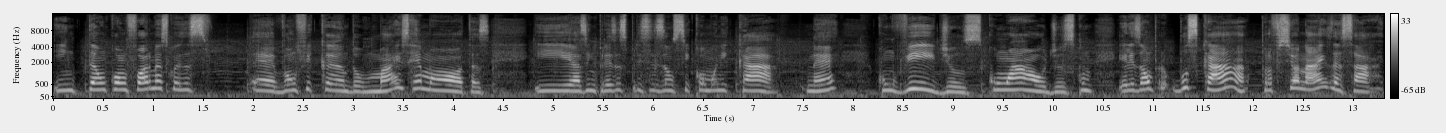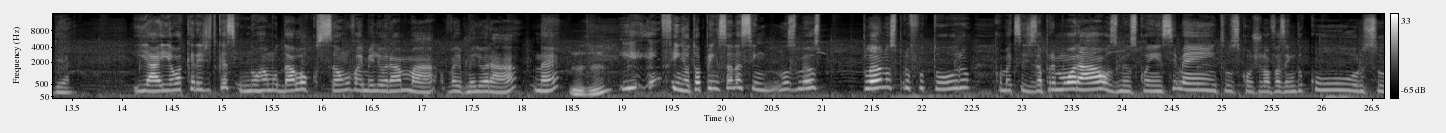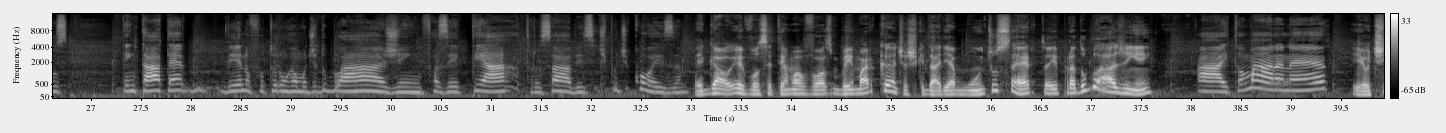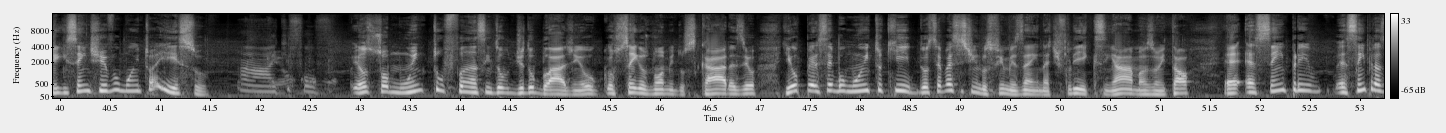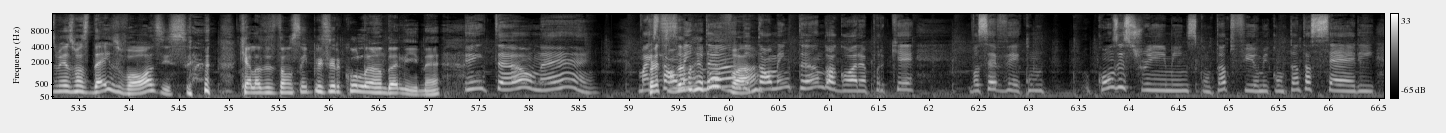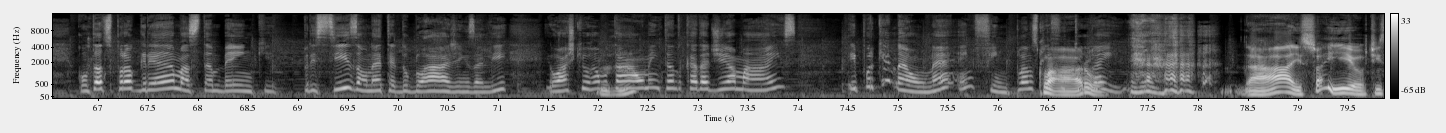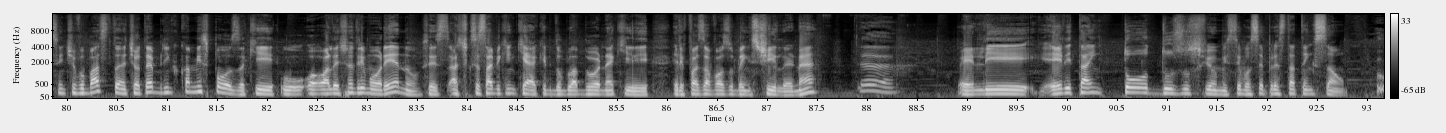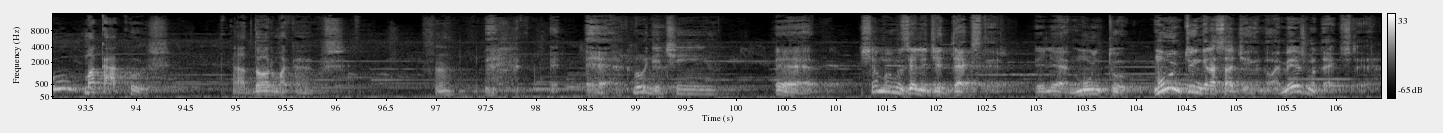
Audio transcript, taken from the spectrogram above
Então, conforme as coisas é, vão ficando mais remotas e as empresas precisam se comunicar, né? Com vídeos, com áudios, com... eles vão buscar profissionais dessa área. E aí eu acredito que assim, no ramo da locução vai melhorar, vai melhorar, né? Uhum. E, enfim, eu tô pensando assim, nos meus planos para o futuro, como é que se diz? Aprimorar os meus conhecimentos, continuar fazendo cursos, tentar até ver no futuro um ramo de dublagem, fazer teatro, sabe? Esse tipo de coisa. Legal. E você tem uma voz bem marcante. Acho que daria muito certo aí pra dublagem, hein? Ai, tomara, né? Eu te incentivo muito a isso. Ai, que fofo. Eu sou muito fã, assim, do- de dublagem. Eu, eu sei os nomes dos caras. Eu, e eu percebo muito que você vai assistindo os filmes né, em Netflix, em Amazon e tal. É, é sempre, é sempre as mesmas 10 vozes que elas estão sempre circulando ali, né? Então, né? Mas tá Precisando aumentando, renovar. tá aumentando agora, porque você vê com, com os streamings, com tanto filme, com tanta série, com tantos programas também que precisam, né, ter dublagens ali, eu acho que o ramo tá Uhum. aumentando cada dia mais. E por que não, né? Enfim, planos Claro. pro futuro aí. Ah, isso aí, eu te incentivo bastante. Eu até brinco com a minha esposa, que o, o Alexandre Moreno, vocês- acho que você sabe quem que é, aquele dublador, né? Que ele faz a voz do Ben Stiller, né? Ah, Ele, ele tá em todos os filmes, se você prestar atenção. Macacos. Adoro macacos. Hum. É. Bonitinho. É, chamamos ele de Dexter. Ele é muito, muito engraçadinho, não é mesmo, Dexter?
